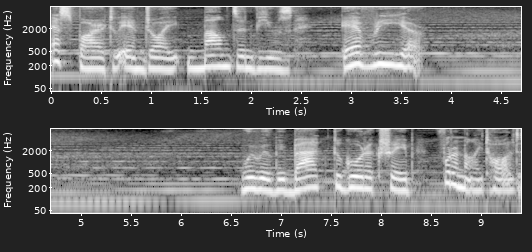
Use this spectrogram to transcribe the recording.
aspire to enjoy mountain views every year. We will be back to Gorakshep for a night halt.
